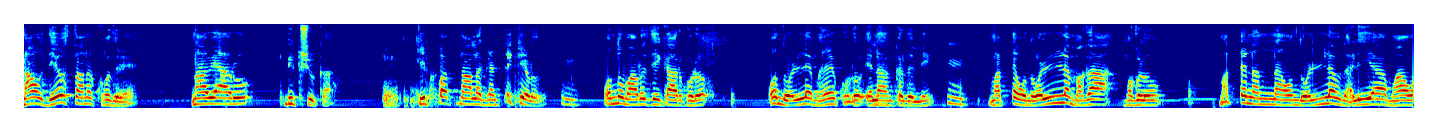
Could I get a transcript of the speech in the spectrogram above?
ನಾವು ದೇವಸ್ಥಾನಕ್ಕೆ ಹೋದರೆ ನಾವ್ಯಾರು ಭಿಕ್ಷುಕ. ಇಪ್ಪತ್ನಾಲ್ಕು ಗಂಟೆ ಕೇಳೋದು. ಒಂದು ಮಾರುತಿ ಕಾರ್ ಕೊಡು, ಒಂದು ಒಳ್ಳೆ ಮನೆ ಕೊಡು ಎಲ್ಲ ಅಂಕದಲ್ಲಿ. ಮತ್ತೆ ಒಂದು ಒಳ್ಳೆ ಮಗ, ಮಗಳು, ಮತ್ತೆ ನನ್ನ ಒಂದು ಒಳ್ಳೆ ಒಂದು ಅಳಿಯ ಮಾವ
